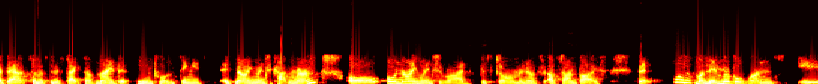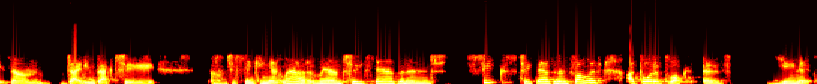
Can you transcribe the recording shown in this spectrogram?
about some of the mistakes I've made, but the important thing is is knowing when to cut and run, or or knowing when to ride the storm, and I've, I've done both. But one of my memorable ones is um, dating back to, I'm just thinking out loud, around 2006, 2005. I bought a block of units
